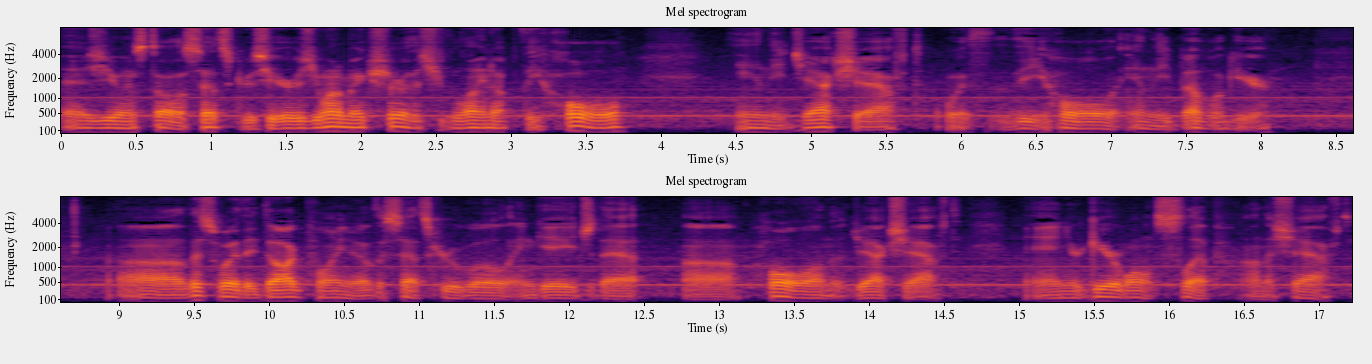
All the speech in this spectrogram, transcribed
as you install the set screws here is you want to make sure that you line up the hole in the jack shaft with the hole in the bevel gear. Uh, this way the dog point of the set screw will engage that uh, hole on the jack shaft and your gear won't slip on the shaft.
